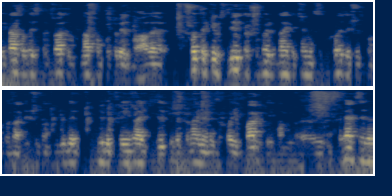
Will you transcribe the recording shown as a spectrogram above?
якраз десь працювати в нашому по туризму. Але що таке в стрілках, щоб ви знаєте чимось ходити, щось показати. Що там люди, люди приїжджають в стрілки, виконання не заходять в парки, там е,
